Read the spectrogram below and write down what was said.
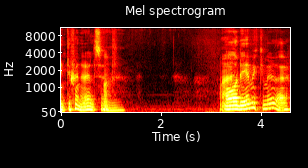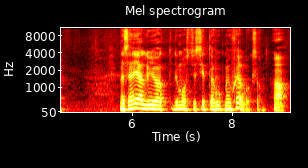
Inte generellt sett. Nej. Ja, det är mycket med det där. Men sen gäller ju att du måste ju sitta ihop med en själv också. Ja.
